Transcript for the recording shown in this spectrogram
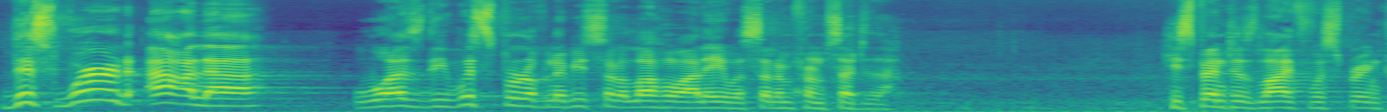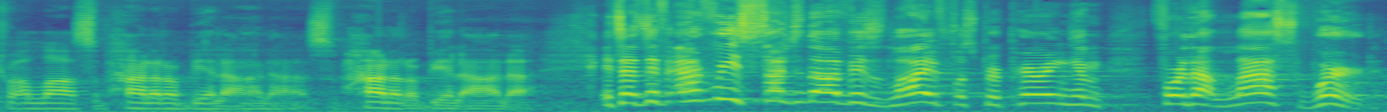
this word a'la was the whisper of Nabi sallallahu alayhi wasallam from sajda. He spent his life whispering to Allah, Subhana Rabbi al-A'la, Subhana Rabbi al-A'la. It's as if every sajda of his life was preparing him for that last word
